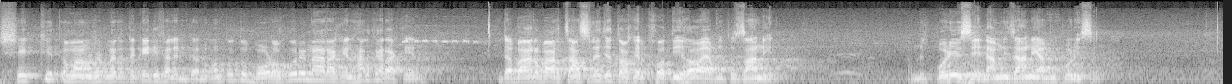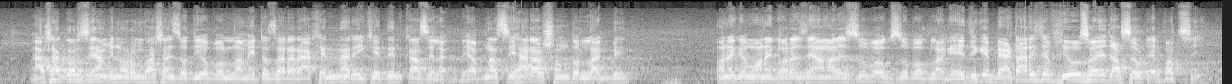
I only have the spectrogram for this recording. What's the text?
শিক্ষিত মানুষ আপনার এটা কেটে ফেলেন কেন? অন্তত বড় করে না রাখেন, হালকা রাখেন। এটা বারবার চাষলে যে ত্বকের ক্ষতি হয়, আপনি তো জানেন। আপনি পড়েছেন আপনি জানি আপনি পড়েছেন। আশা করছি আমি নরম ভাষায় যদিও বললাম, এটা যারা রাখেন না, রেখে দেন, কাজে লাগবে। আপনার চেহারাও সুন্দর লাগবে। অনেকে মনে করে যে আমার যুবক যুবক লাগে। এদিকে ব্যাটারি যে ফিউজ হয়ে যাচ্ছে, ওটা এর পাচ্ছে।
